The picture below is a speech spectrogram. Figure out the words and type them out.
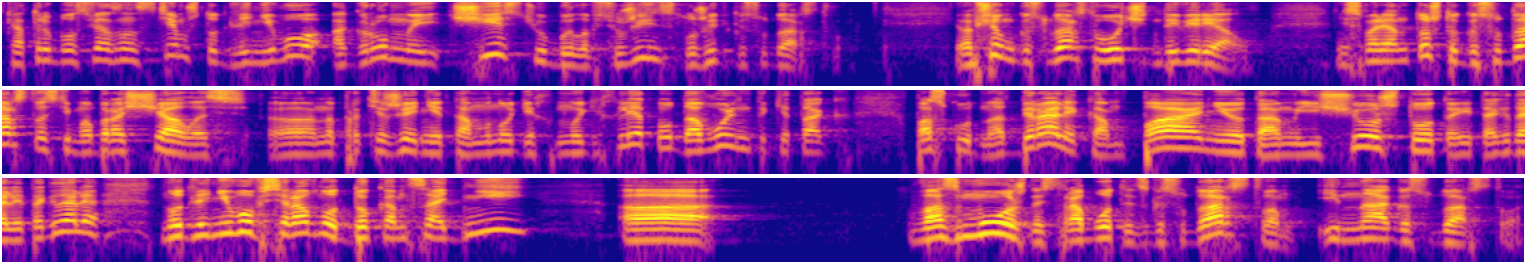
который был связан с тем, что для него огромной честью было всю жизнь служить государству. И вообще он государству очень доверял. Несмотря на то, что государство с ним обращалось а, на протяжении там многих-многих лет, ну, довольно-таки так паскудно. Отбирали компанию, там еще что-то и так далее, и так далее. Но для него все равно до конца дней а, возможность работать с государством и на государство.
